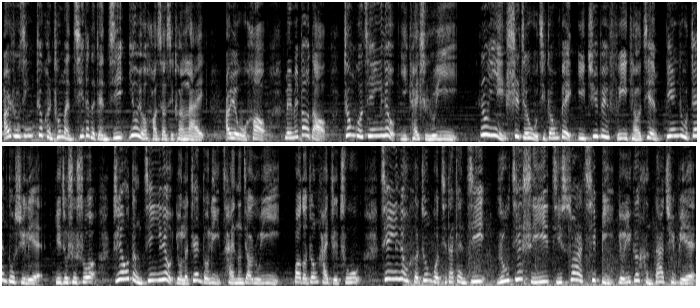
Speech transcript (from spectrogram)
而如今这款充满期待的战机又有好消息传来。二月五号，美媒报道，中国歼一六已开始入役。入役是指武器装备已具备服役条件，编入战斗序列。也就是说，只有等歼一六有了战斗力，才能叫入役。报道中还指出，歼一六和中国其他战机如歼十一及苏二七比有一个很大区别：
